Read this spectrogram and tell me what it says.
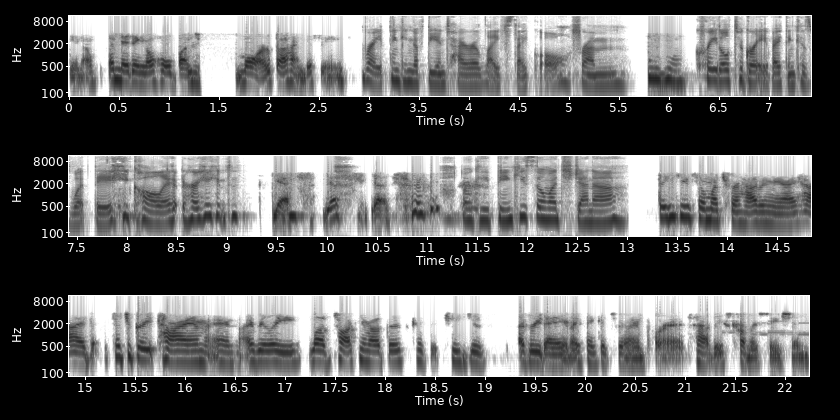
you know, emitting a whole bunch more behind the scenes? Right. Thinking of the entire life cycle from mm-hmm. cradle to grave, I think is what they call it, right? Yes, yes, yes. okay. Thank you so much, Jenna. Thank you so much for having me. I had such a great time and I really love talking about this because it changes every day. And I think it's really important to have these conversations.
